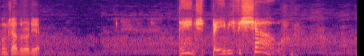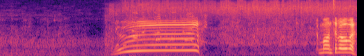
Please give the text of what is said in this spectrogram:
Wrong side of the road yet. Dangerous baby for show. Ooh. Come on, tip over.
